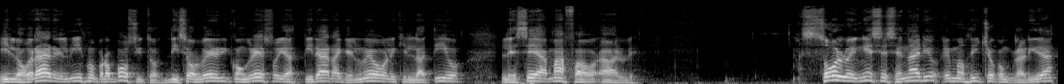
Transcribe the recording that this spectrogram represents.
y lograr el mismo propósito, disolver el Congreso y aspirar a que el nuevo legislativo le sea más favorable. Solo en ese escenario hemos dicho con claridad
